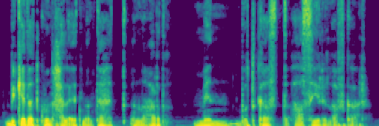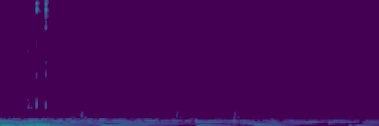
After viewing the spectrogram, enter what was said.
بكده تكون حلقتنا انتهت النهارده من بودكاست عصير الأفكار.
